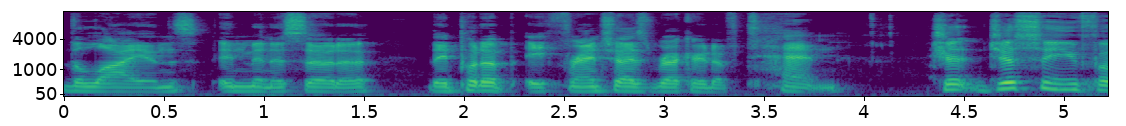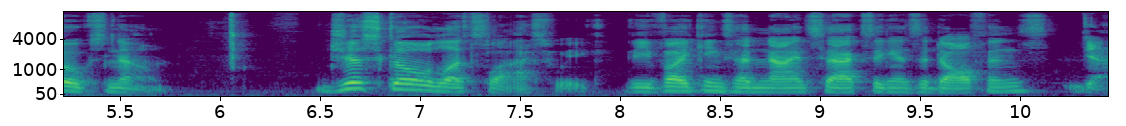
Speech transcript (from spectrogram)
the Lions in Minnesota, they put up a franchise record of 10. J- just so you folks know, just go let's last week. The Vikings had nine sacks against the Dolphins. Yeah.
